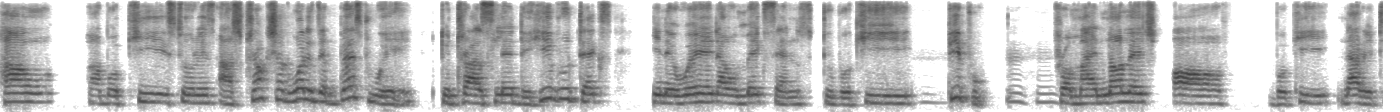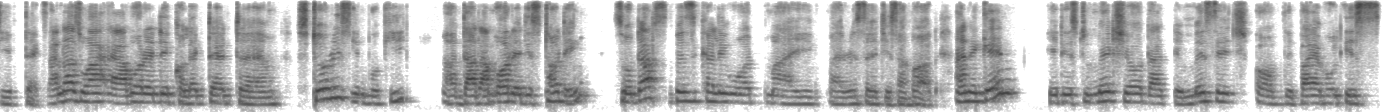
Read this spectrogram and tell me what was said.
how uh, Boki stories are structured, what is the best way to translate the Hebrew text in a way that will make sense to Boki people mm-hmm. from my knowledge of Boki narrative text. And that's why I have already collected um, stories in Boki uh, that I'm already studying. So that's basically what my, my research is about. And again, it is to make sure that the message of the Bible is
